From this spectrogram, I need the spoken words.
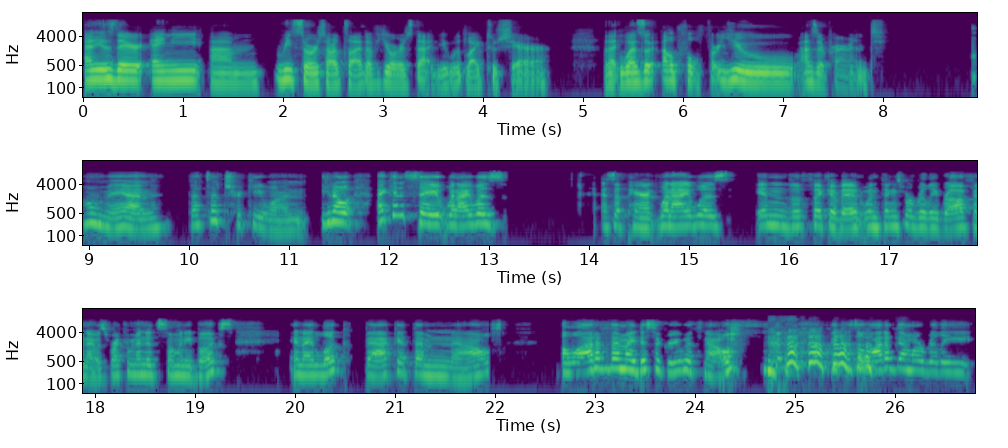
And is there any um, resource outside of yours that you would like to share that was helpful for you as a parent? Oh man that's a tricky one. You know, I can say when I was as a parent, when I was in the thick of it, when things were really rough and I was recommended so many books, and I look back at them now, a lot of them I disagree with now because a lot of them were really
